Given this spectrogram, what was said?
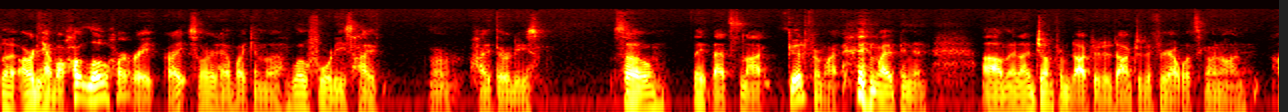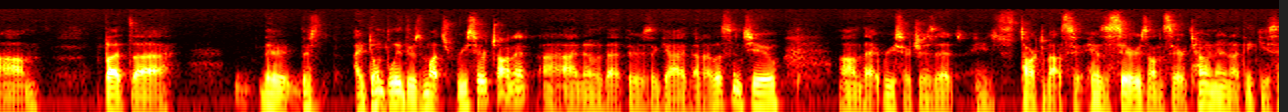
but I already have a low heart rate, right? So I already have like in the low 40s, high or high 30s. So that's not good for my, in my opinion. Um, and I jump from doctor to doctor to figure out what's going on. Um, but uh, there, there's, I don't believe there's much research on it. Uh, I know that there's a guy that I listen to um, that researches it. He's talked about he has a series on serotonin. I think he's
